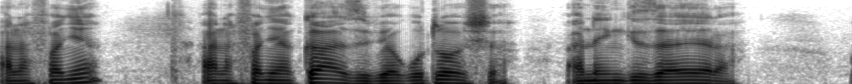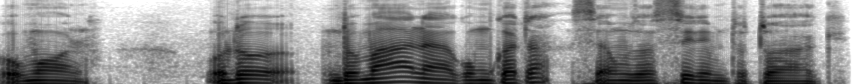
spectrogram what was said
anafanya anafanya kazi vya kutosha, anaingiza hela. Umeona? Ndo, ndo maana ya kumkata sehemu za siri mtoto wake.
